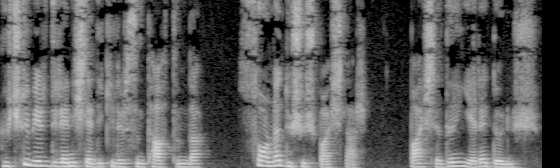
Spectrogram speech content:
güçlü bir direnişle dikilirsin tahtında. Sonra düşüş başlar. Başladığın yere dönüş.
